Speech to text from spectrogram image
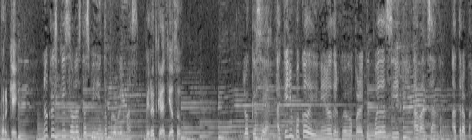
¿Por qué? ¿No crees que solo estás pidiendo problemas? Pero es gracioso. Lo que sea, aquí hay un poco de dinero del juego para que puedas ir avanzando. Atrapa.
